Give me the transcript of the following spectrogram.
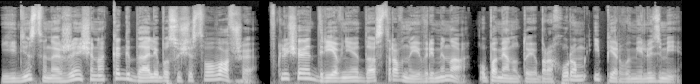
единственная женщина, когда-либо существовавшая, включая древние до островные времена, упомянутые Брахуром и первыми людьми.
